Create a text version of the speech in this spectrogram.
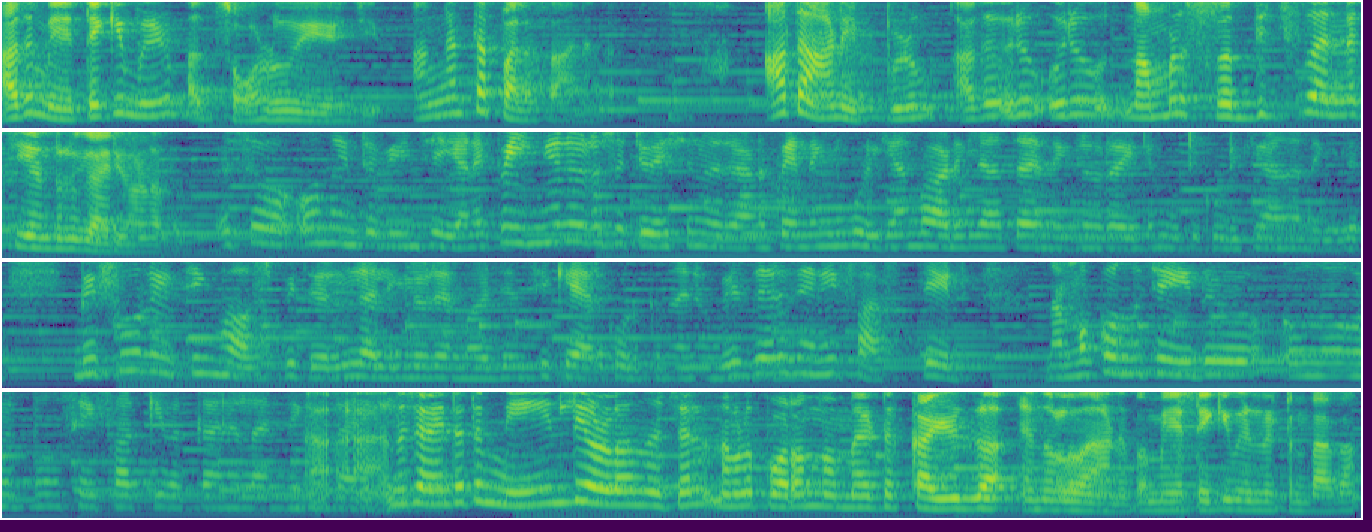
അത് മേത്തേക്കും വീഴും അത് സോൾവ് ചെയ്യുകയും ചെയ്യും. അങ്ങനത്തെ പല സാധനങ്ങൾ. അതാണ് എപ്പോഴും അത് ഒരു ഒരു നമ്മൾ ശ്രദ്ധിച്ച് തന്നെ ചെയ്യേണ്ട ഒരു കാര്യമാണത്. സോ ഒന്ന് ഇന്റർവ്യൂ ചെയ്യാണ്. ഇപ്പോൾ ഇങ്ങനെ ഒരു സിറ്റുവേഷൻ വരികയാണ്. ഇപ്പോൾ എന്തെങ്കിലും കുടിക്കാൻ പാടില്ലാത്ത എന്തെങ്കിലും ഒരു ഐറ്റം കുട്ടി കുടിക്കുകയാണെന്നുണ്ടെങ്കിൽ ബിഫോർ റീച്ചിങ് ഹോസ്പിറ്റലിൽ അല്ലെങ്കിൽ ഒരു എമർജൻസി കെയർ കൊടുക്കുന്നതിന് മുമ്പ് is there is any first aid നമുക്കൊന്ന് ചെയ്ത് ഒന്ന് ഒന്ന് സേഫ് ആക്കി വെക്കാനുള്ള എന്തെങ്കിലും എന്ന് വെച്ചാൽ അതിന്റെ അകത്ത് മെയിൻലി ഉള്ളതെന്ന് വെച്ചാൽ നമ്മൾ പുറം നന്നായിട്ട് കഴുകുക എന്നുള്ളതാണ്. ഇപ്പം മേത്തേക്ക് വീണിട്ടുണ്ടാകാം.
